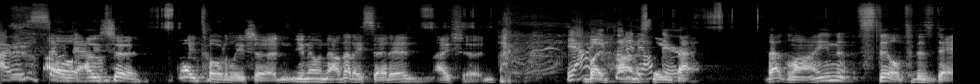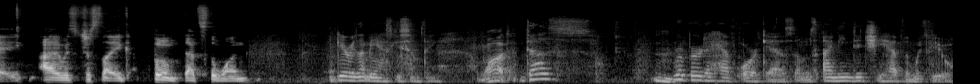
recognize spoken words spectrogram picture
i was so oh, down I should. I totally should. You know, now that I said it, I should. yeah you but put it out honestly, there that that line still to this day, I was just like, boom, that's the one. Gary, let me ask you something. What? Does hmm. Roberta have orgasms? I mean, did she have them with you?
